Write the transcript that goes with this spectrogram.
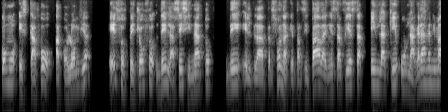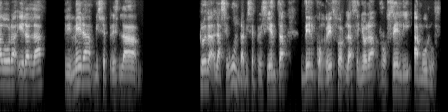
cómo escapó a Colombia el sospechoso del asesinato de la persona que participaba en esta fiesta, en la que una gran animadora era la primera vicepresidenta, la, la, segunda vicepresidenta del Congreso, la señora Roseli Amuruz.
